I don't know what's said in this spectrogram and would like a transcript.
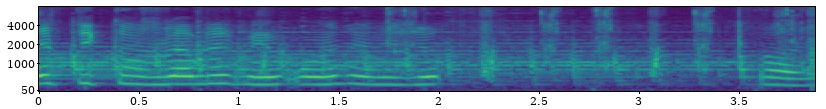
Hep dik durdurabilir miyim? Onu deneyeceğim. Hayır.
